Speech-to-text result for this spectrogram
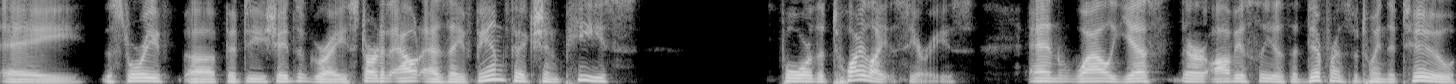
a, the story, uh, Fifty Shades of Grey started out as a fan fiction piece for the Twilight series. And while, yes, there obviously is the difference between the two,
